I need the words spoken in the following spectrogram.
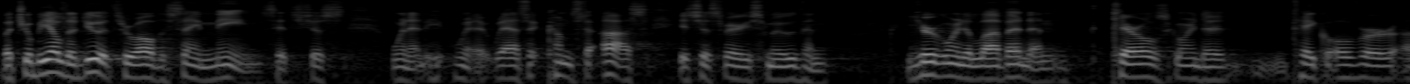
But you'll be able to do it through all the same means. It's just when it, when it as it comes to us, it's just very smooth, and you're going to love it, and Carol's going to take over uh,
